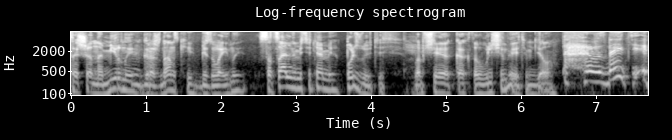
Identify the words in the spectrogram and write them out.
Совершенно мирный, гражданский, без войны. Социальными сетями пользуетесь? Вообще как-то увлечены этим делом? Вы знаете, э,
